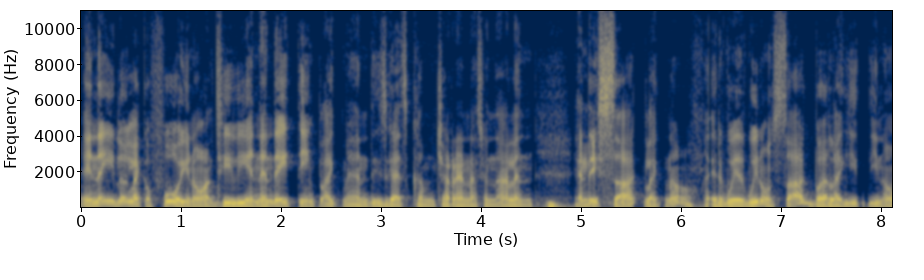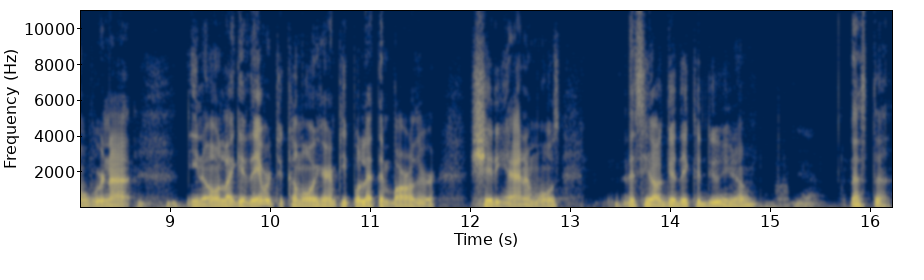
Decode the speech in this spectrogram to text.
And then you look like a fool, you know, on TV, and then they think like, man, these guys come Charreria Nacional and and they suck. Like, no, it, we we don't suck, but like you, you know, we're not, you know, like if they were to come over here and people let them borrow their shitty animals, let's see how good they could do, you know. Yeah. That's the.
